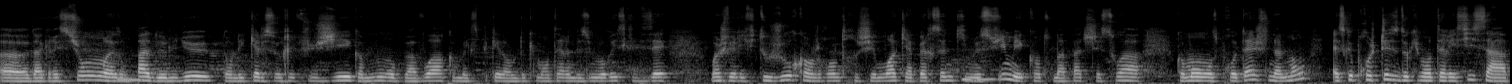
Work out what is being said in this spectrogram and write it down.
euh, d'agression. Elles n'ont mm. pas de lieu dans lesquels se réfugier, comme nous on peut avoir, comme expliqué dans le documentaire, une des humoristes qui disait moi, je vérifie toujours quand je rentre chez moi qu'il n'y a personne qui me mhm. suit, mais quand on n'a pas de chez soi, comment on se protège finalement? Est-ce que projeter ce documentaire ici, ça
